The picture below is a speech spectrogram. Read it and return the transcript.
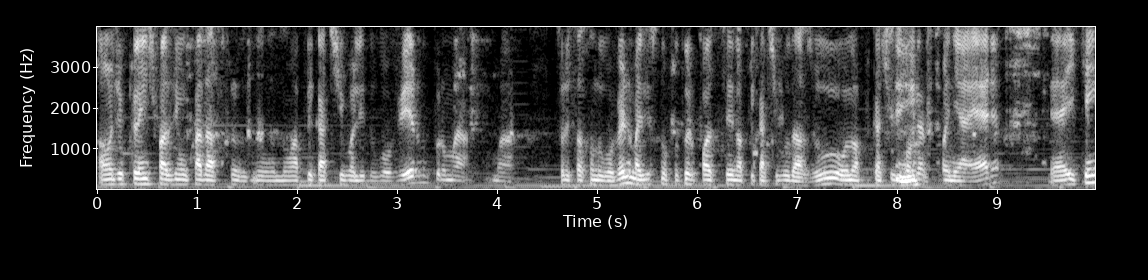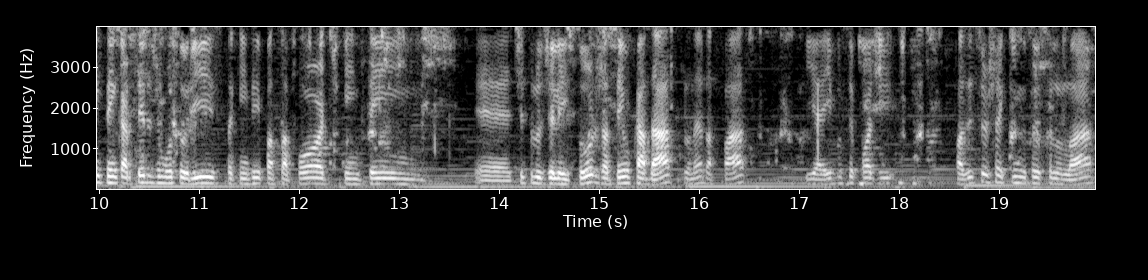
onde o cliente fazia um cadastro no, no aplicativo ali do governo, por uma, uma, solicitação do governo, mas isso no futuro pode ser no aplicativo da Azul ou no aplicativo Sim. de qualquer companhia aérea. É, e quem tem carteira de motorista, quem tem passaporte, quem tem é, título de eleitor, já tem o cadastro né, da FAS, e aí você pode fazer seu check-in no seu celular,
